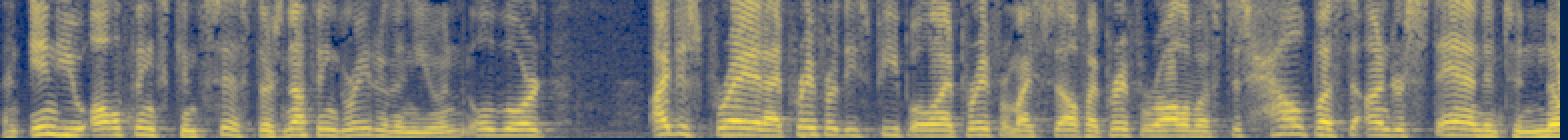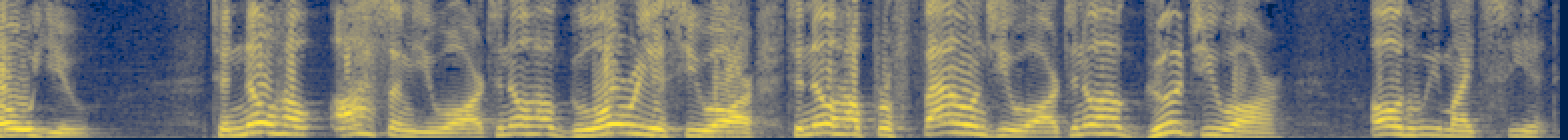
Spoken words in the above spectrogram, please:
And in you, all things consist. There's nothing greater than you. And, oh Lord, I just pray, and I pray for these people, and I pray for myself, I pray for all of us. Just help us to understand and to know you to know how awesome you are, to know how glorious you are, to know how profound you are, to know how good you are. Oh, that we might see it.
